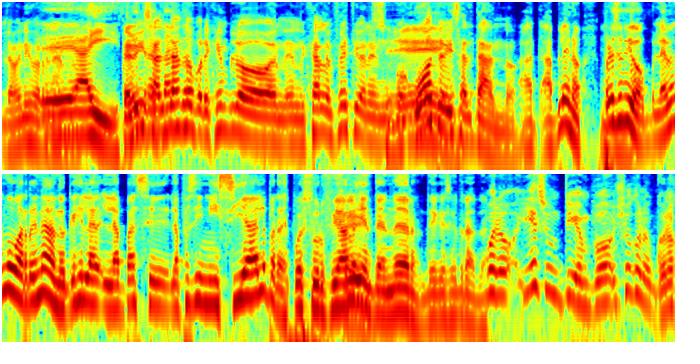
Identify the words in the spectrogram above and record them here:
La venís barrenando. Eh, ahí, Te vi saltando, por ejemplo, en, el Harlem Festival, en, Sí. con vos te vi saltando. A, a pleno. Por eso digo, la vengo barrenando, que es la, la fase, la fase inicial para después surfearla Sí. y entender de qué se trata. Bueno, y hace un tiempo yo cono- cono-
